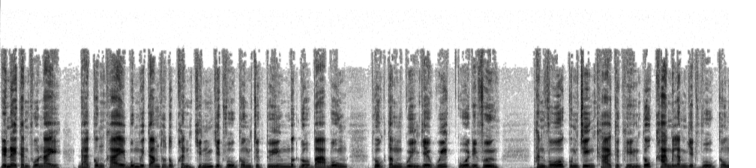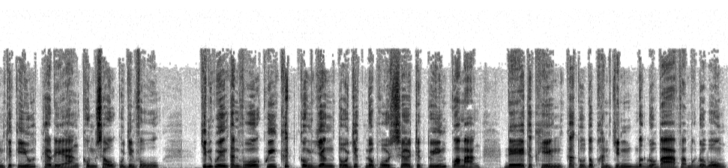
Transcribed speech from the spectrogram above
Đến nay, thành phố này đã công khai 48 thủ tục hành chính dịch vụ công trực tuyến mức độ 3-4 thuộc thẩm quyền giải quyết của địa phương. Thành phố cũng triển khai thực hiện tốt 25 dịch vụ công thiết yếu theo đề án 06 của chính phủ. Chính quyền thành phố khuyến khích công dân tổ chức nộp hồ sơ trực tuyến qua mạng để thực hiện các thủ tục hành chính mức độ 3 và mức độ 4.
